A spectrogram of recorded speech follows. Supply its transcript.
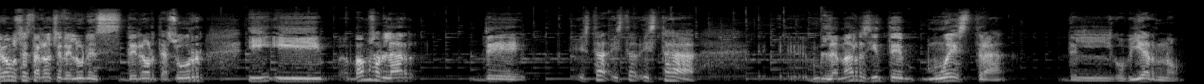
Continuamos esta noche de lunes de norte a sur y, vamos a hablar de esta, esta, esta, eh, la más reciente muestra del gobierno,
